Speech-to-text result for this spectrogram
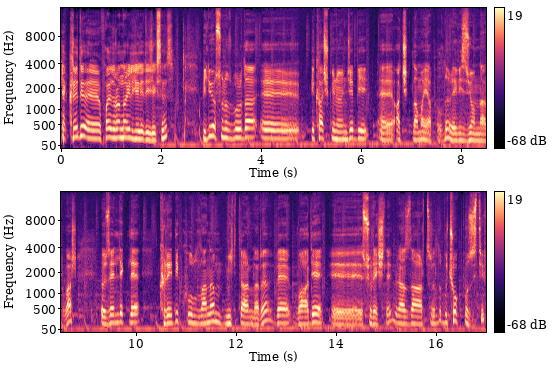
Peki kredi e, faiz oranları ile ilgili ne diyeceksiniz? Biliyorsunuz burada e, birkaç gün önce bir e, açıklama yapıldı. Revizyonlar var. Özellikle kredi kullanım miktarları ve vade e, süreçleri biraz daha artırıldı. Bu çok pozitif.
